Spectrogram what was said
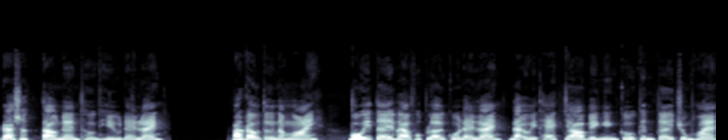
ra sức tạo nên thương hiệu Đài Loan. Bắt đầu từ năm ngoái, Bộ Y tế và Phúc lợi của Đài Loan đã ủy thác cho Viện Nghiên cứu Kinh tế Trung Hoa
